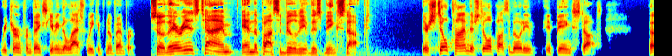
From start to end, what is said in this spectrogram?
return from Thanksgiving, the last week of November. So there is time and the possibility of this being stopped. There's still time. There's still a possibility of it being stopped. Uh,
